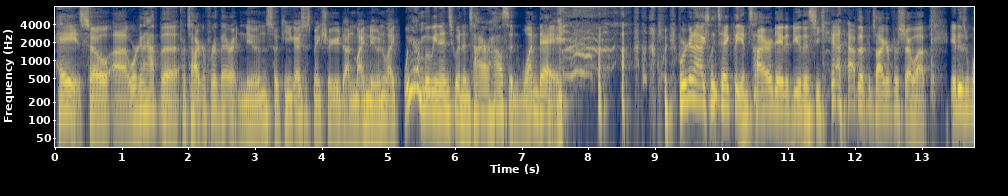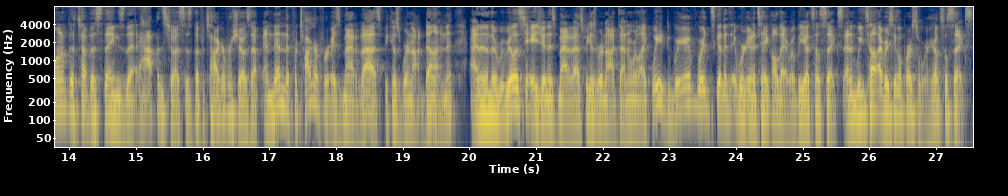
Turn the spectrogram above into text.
"Hey, so uh, we're gonna have the photographer there at noon. So can you guys just make sure you're done by noon?" Like we are moving into an entire house in one day. we're going to actually take the entire day to do this. You can't have the photographer show up. It is one of the toughest things that happens to us is the photographer shows up and then the photographer is mad at us because we're not done. And then the real estate agent is mad at us because we're not done. And we're like, wait, we're, we're going to, we're going to take all day. We'll be here till six. And we tell every single person we're here till six.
